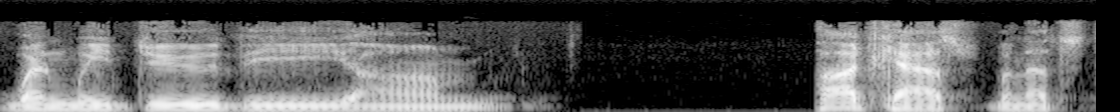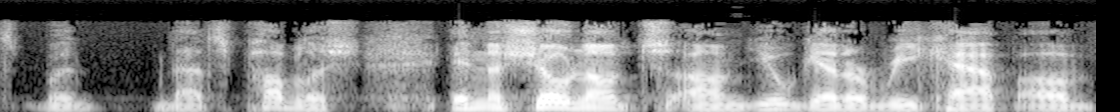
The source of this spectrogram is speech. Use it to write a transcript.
when we do the um, podcast when that's when that's published. In the show notes, um, you'll get a recap of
